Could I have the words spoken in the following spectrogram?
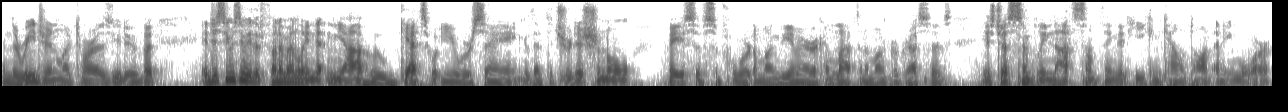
in the region like Tamara as you do, but it just seems to me that fundamentally Netanyahu gets what you were saying that the traditional base of support among the American left and among progressives is just simply not something that he can count on anymore.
